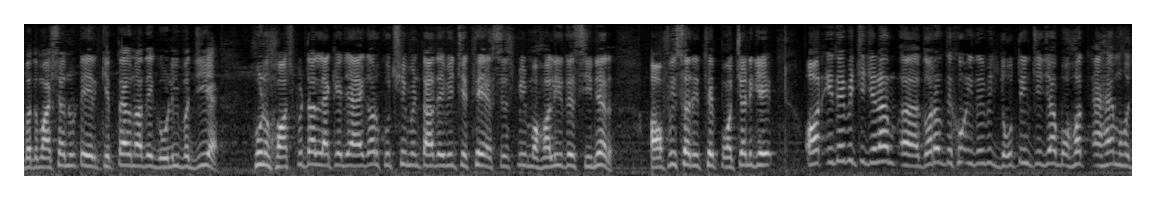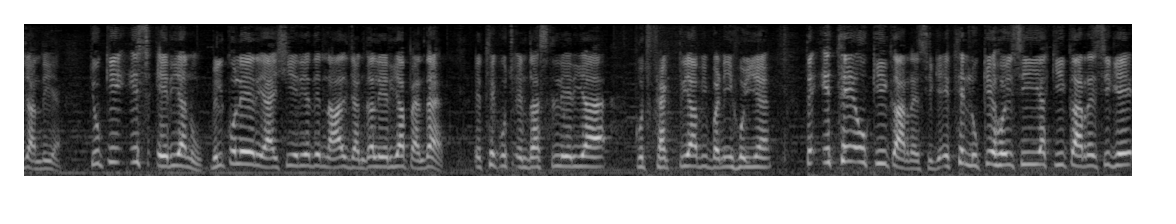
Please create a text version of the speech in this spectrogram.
ਬਦਮਾਸ਼ਾਂ ਨੂੰ ਢੇਰ ਕੀਤਾ ਉਹਨਾਂ ਦੇ ਗੋਲੀ ਵੱਜੀ ਹੈ। ਹੁਣ ਹਸਪੀਟਲ ਲੈ ਕੇ ਜਾਏਗਾ ਔਰ ਕੁਝ ਹੀ ਮਿੰਟਾਂ ਦੇ ਵਿੱਚ ਇੱਥੇ ਐਸਐਸਪੀ ਮੋਹਾਲੀ ਦੇ ਸੀਨੀਅਰ ਆਫੀਸਰ ਇੱਥੇ ਪਹੁੰਚਣਗੇ। ਔਰ ਇਹਦੇ ਵਿੱਚ ਜਿਹੜਾ ਗੌਰਵ ਦੇਖੋ, ਇਹਦੇ ਵਿੱਚ ਦੋ ਤਿੰਨ ਚੀਜ਼ਾਂ ਬਹੁਤ ਅਹਿਮ ਹੋ ਜਾਂਦੀਆਂ ਕਿਉਂਕਿ ਇਸ ਏਰੀਆ ਨੂੰ, ਬਿਲਕੁਲ ਇਹ ਰਿਹਾਇਸ਼ੀ ਏਰੀਆ ਦੇ ਨਾਲ ਜੰਗਲ ਏਰੀਆ ਪੈਂਦਾ ਹੈ। ਇੱਥੇ ਕੁਝ ਇੰਡਸਟਰੀਅਲ ਏਰੀਆ ਹੈ ਕੁਝ ਫੈਕਟਰੀਆਂ ਵੀ ਬਣੀ ਹੋਈਆਂ ਤੇ ਇੱਥੇ ਉਹ ਕੀ ਕਰ ਰਹੇ ਸੀਗੇ? ਇੱਥੇ ਲੁਕੇ ਹੋਏ ਸੀ ਜਾਂ ਕੀ ਕਰ ਰਹੇ ਸੀਗੇ?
